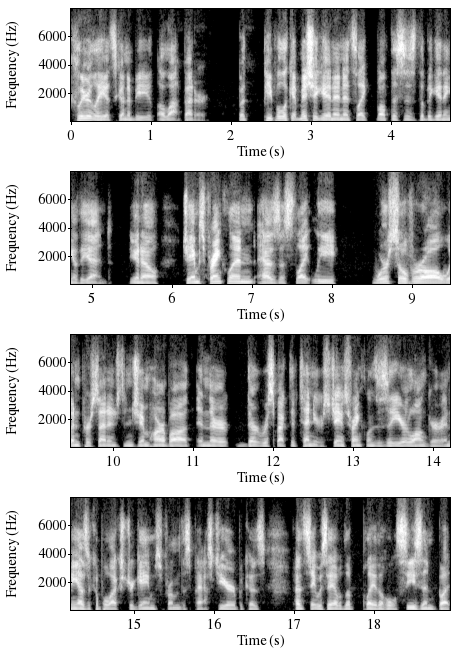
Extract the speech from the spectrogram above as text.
clearly it's going to be a lot better. But people look at Michigan and it's like, well, this is the beginning of the end. You know, James Franklin has a slightly worse overall win percentage than Jim Harbaugh in their their respective tenures. James Franklin's is a year longer, and he has a couple extra games from this past year because Penn State was able to play the whole season. But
